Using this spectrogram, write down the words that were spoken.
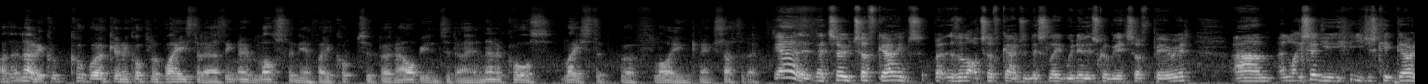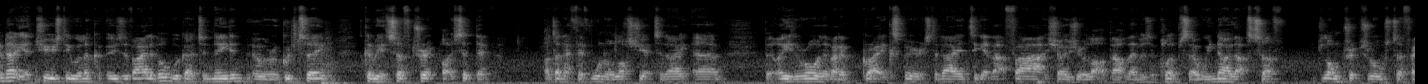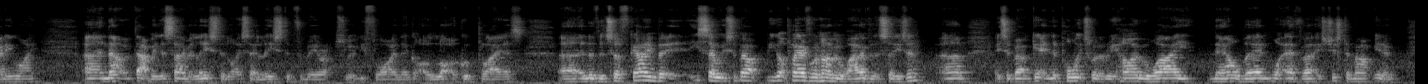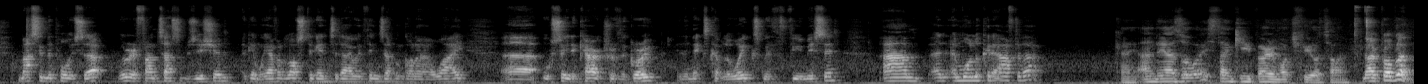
I don't know, it could, could work in a couple of ways today. I think they've lost in the FA Cup to Burton Albion today, and then of course Leiston, who are flying next Saturday. Yeah, they're two tough games, but there's a lot of tough games in this league. We knew this was going to be a tough period. Um, and like you said, you, you just keep going, don't you? Tuesday we'll look at who's available. We'll go to Needham, who are a good team. It's going to be a tough trip. Like I said, I don't know if they've won or lost yet today. Um, but either or, they've had a great experience today, and to get that far, shows you a lot about them as a club. So we know that's tough. Long trips are always tough anyway. Uh, and that that'd be the same at Leiston. Like I said, Leiston for me are absolutely flying. They've got a lot of good players. Uh, another tough game, but it, so it's about you got to play everyone home and away over the season. Um, it's about getting the points, whether it be home, away, now, then, whatever. It's just about you know massing the points up. We're in a fantastic position. Again, we haven't lost again today when things haven't gone our way. Uh, we'll see the character of the group in the next couple of weeks with a few missing um, and, and we'll look at it after that. Okay, Andy, as always, thank you very much for your time. No problem.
